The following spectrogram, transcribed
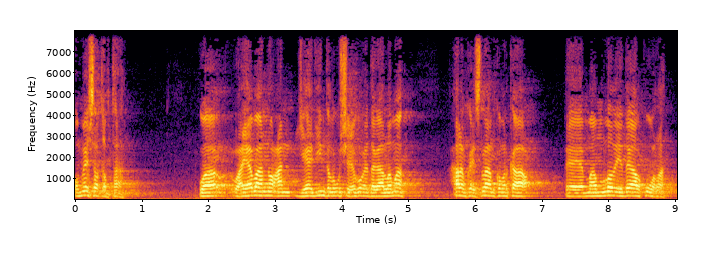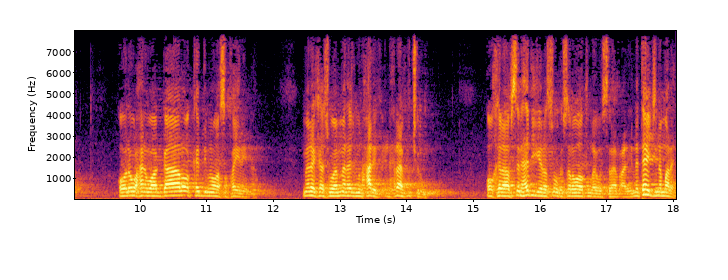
oo meesha qabtaa. Waa waxyaabaha noocan jihaadiyiinta lagu sheego ee dagaalama caalamka islaamka markaa maamulada iyo dagaal ku wada. Oo le waxaan waa gaalo kadibna waa safaynayna manhajkaas waa manhaj munxarif inxiraaf ku jiro oo khilaafsan hadyigii rasuulka salawaatu ullahi wasalaamu caleyh nataa'ijna ma leh.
